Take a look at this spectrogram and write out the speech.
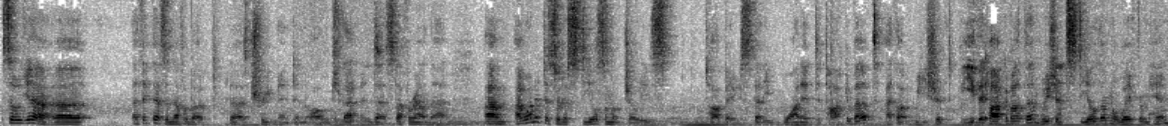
so yeah, uh, I think that's enough about uh, treatment and all that the stuff around that. Um, I wanted to sort of steal some of Joey's topics that he wanted to talk about. I thought we should talk about them. We Yeah. should steal them away from him.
